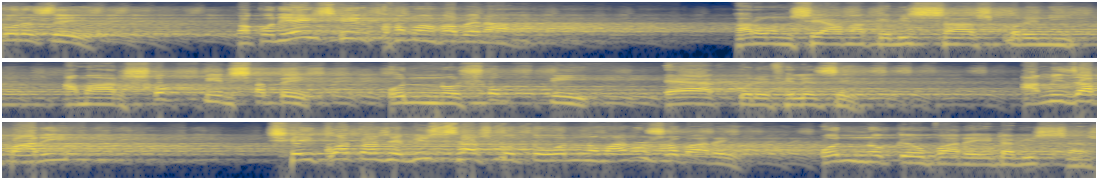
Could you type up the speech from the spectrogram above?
করেছে, তখন এই শির ক্ষমা হবে না। কারণ সে আমাকে বিশ্বাস করেনি, আমার শক্তির সাথে অন্য শক্তি এক করে ফেলেছে। আমি যা পারি সেই কথা সে বিশ্বাস করতে, অন্য মানুষও পারে, অন্য কেউ পারে, এটা বিশ্বাস।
